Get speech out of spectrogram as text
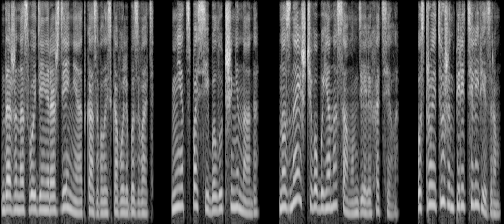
Даже на свой день рождения отказывалась кого-либо звать. «Нет, спасибо, лучше не надо. Но знаешь, чего бы я на самом деле хотела? Устроить ужин перед телевизором.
